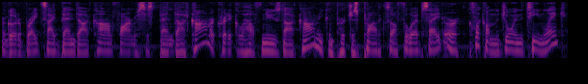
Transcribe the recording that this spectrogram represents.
or go to brightsideben.com, pharmacistben.com, or criticalhealthnews.com. You can purchase products off the website or click on the Join the Team link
